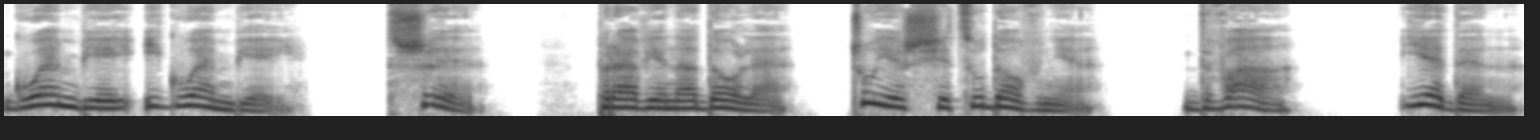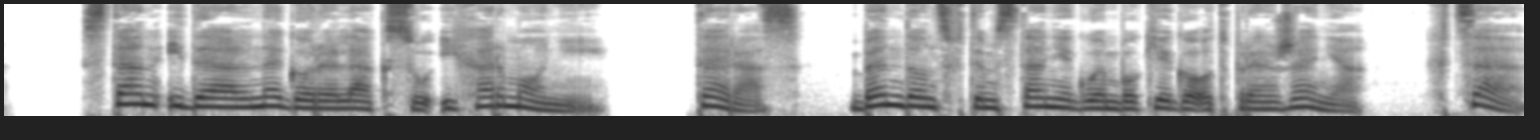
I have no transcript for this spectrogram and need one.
Głębiej i głębiej. Trzy. Prawie na dole. Czujesz się cudownie. Dwa. Jeden. Stan idealnego relaksu i harmonii. Teraz, będąc w tym stanie głębokiego odprężenia, chcę,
